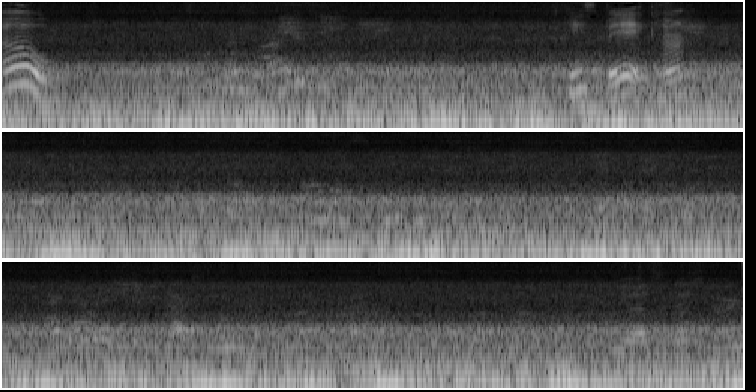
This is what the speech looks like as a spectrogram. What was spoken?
Oh, he's big, huh? U.S. Coast Guard.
